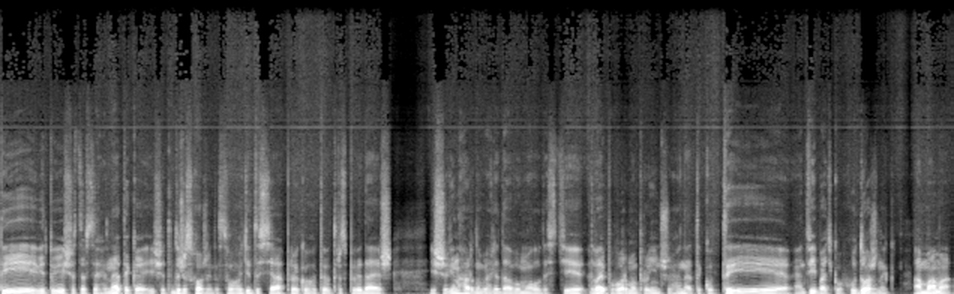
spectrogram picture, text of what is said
Ти відповів, що це все генетика, і що ти дуже схожий на свого дідуся, про якого ти от розповідаєш, і що він гарно виглядав у молодості. Давай поговоримо про іншу генетику. Ти твій батько художник а мама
